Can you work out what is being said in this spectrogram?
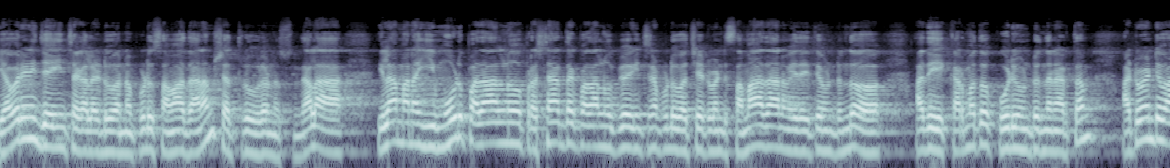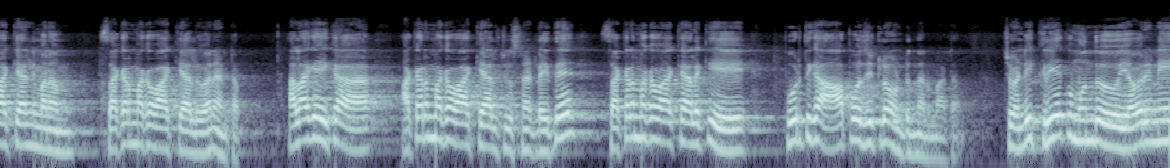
ఎవరిని జయించగలడు అన్నప్పుడు సమాధానం శత్రువులను వస్తుంది. అలా ఇలా మనం ఈ మూడు పదాలను ప్రశ్నార్థక పదాలను ఉపయోగించినప్పుడు వచ్చేటువంటి సమాధానం ఏదైతే ఉంటుందో అది కర్మతో కూడి ఉంటుందని అర్థం. అటువంటి వాక్యాల్ని మనం సకర్మక వాక్యాలు అని అంటాం. అలాగే ఇక అకర్మక వాక్యాలు చూసినట్లయితే సకర్మక వాక్యాలకి పూర్తిగా ఆపోజిట్లో ఉంటుందన్నమాట. చూడండి క్రియకు ముందు ఎవరిని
